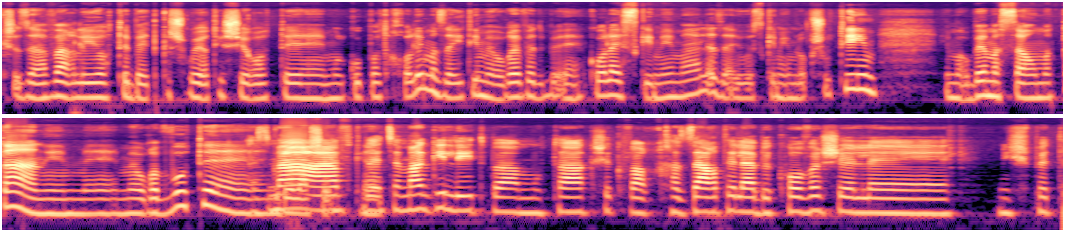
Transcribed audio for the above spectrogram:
כשזה עבר להיות בהתקשרויות ישירות אה, מול קופות החולים, אז הייתי מעורבת בכל ההסכמים האלה, זה היו הסכמים לא פשוטים, עם הרבה משא ומתן, עם אה, מעורבות גדולה אז מה אהבת כן. בעצם, מה גילית בעמותה כשכבר חזרת אליה בכובע של משפט,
